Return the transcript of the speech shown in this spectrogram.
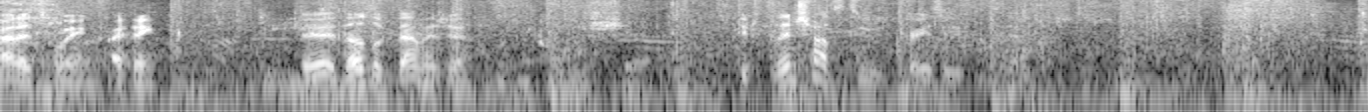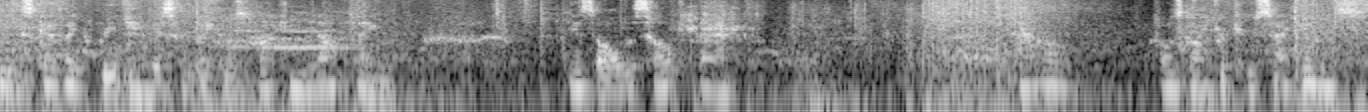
And its wing. I think. Yeah, it does look damaged, yeah. Holy shit. Dude, flint shots do crazy damage. Dude, this guy like regained his health like it was fucking nothing. He has all his health back. How? I was gone for two seconds.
